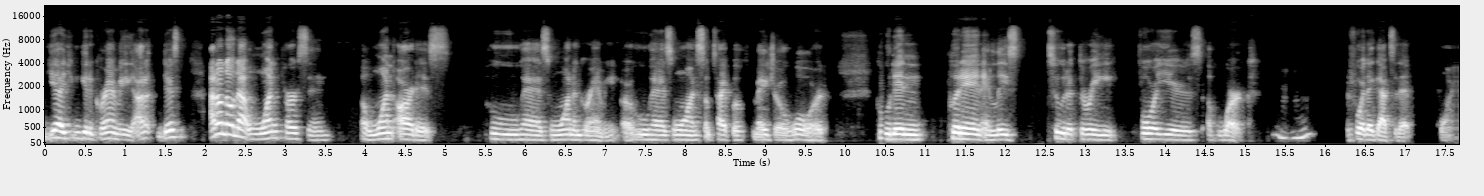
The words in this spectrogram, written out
yeah, you can get a Grammy. I, there's, I don't know not one person or one artist who has won a Grammy or who has won some type of major award who didn't put in at least two to three, four years of work mm-hmm. before they got to that point.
